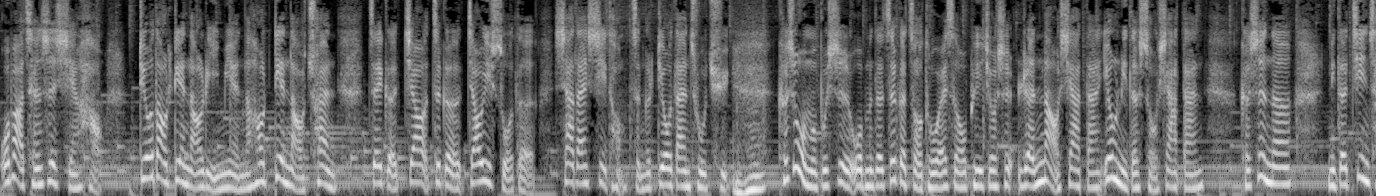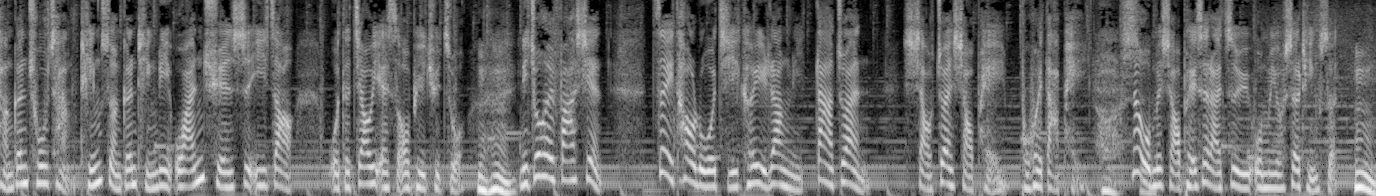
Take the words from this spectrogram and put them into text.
我把程式写好，丢到电脑里面，然后电脑串这个交这个交易所的下单系统，整个丢单出去。嗯、可是我们不是，我们的这个走图 SOP 就是人脑下单，用你的手下单。可是呢，你的进场跟出场、停损跟停利，完全是依照我的交易 SOP 去做。嗯哼，你就会发现这一套逻辑可以让你大赚。小赚小赔，不会大赔啊。那我们小赔是来自于我们有设停损。嗯，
